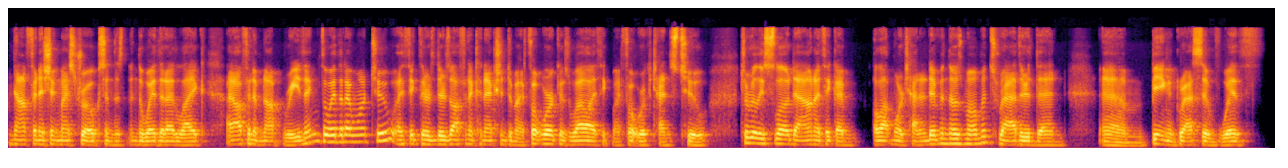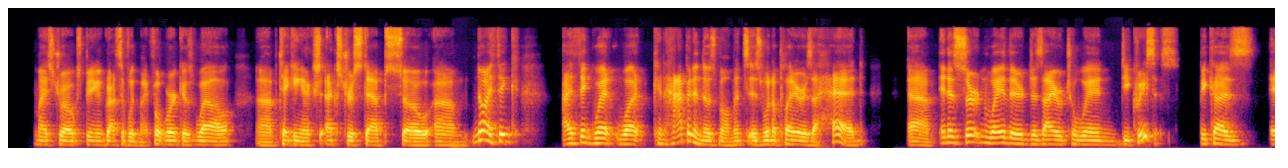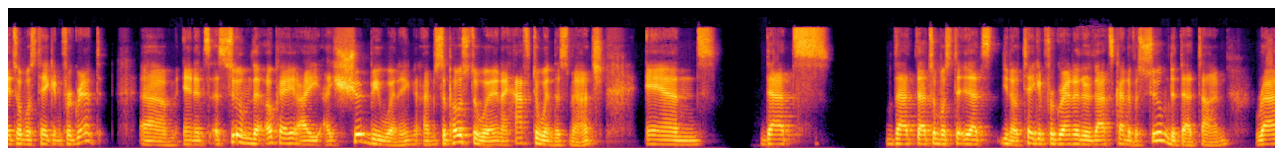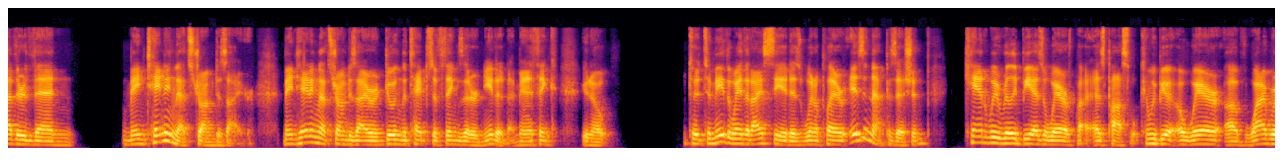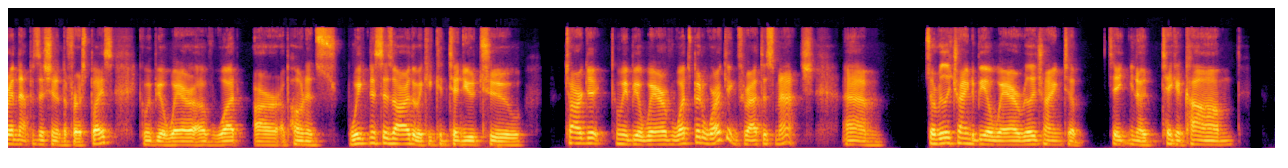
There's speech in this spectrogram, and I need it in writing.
not finishing my strokes in the in the way that I like. I often am not breathing the way that I want to. I think there's there's often a connection to my footwork as well. I think my footwork tends to to really slow down. I think I'm a lot more tentative in those moments rather than um, being aggressive with my strokes, being aggressive with my footwork as well, uh, taking ex- extra steps. So um, no, I think I think what what can happen in those moments is when a player is ahead, um, in a certain way, their desire to win decreases because it's almost taken for granted. Um, and it's assumed that okay, I I should be winning. I'm supposed to win. I have to win this match, and that's that that's almost that's you know taken for granted or that's kind of assumed at that time rather than maintaining that strong desire. Maintaining that strong desire and doing the types of things that are needed. I mean i think you know to, to me the way that i see it is when a player is in that position can we really be as aware of, as possible? Can we be aware of why we're in that position in the first place? Can we be aware of what our opponent's weaknesses are that we can continue to target? Can we be aware of what's been working throughout this match? Um, so really trying to be aware, really trying to take you know take a calm,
